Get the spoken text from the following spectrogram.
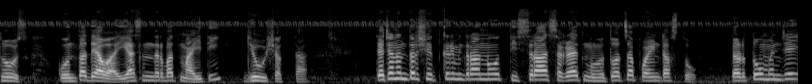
डोस कोणता द्यावा या संदर्भात माहिती घेऊ शकता. त्याच्यानंतर शेतकरी मित्रांनो तिसरा सगळ्यात महत्त्वाचा पॉईंट असतो तर तो म्हणजे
